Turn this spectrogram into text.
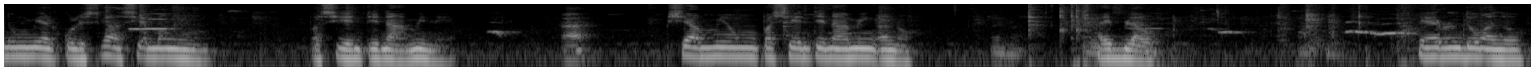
Nung Miyerkules nga, siya mang pasyente namin eh. Ha? Siya yung pasyente naming ano, Ano? high blood. Meron dong ano,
